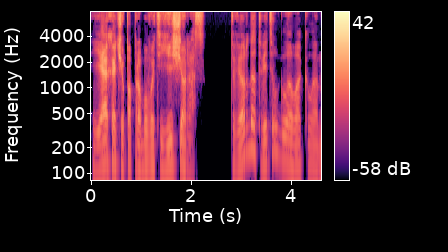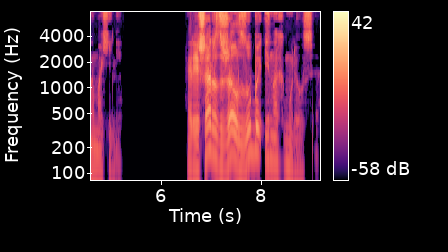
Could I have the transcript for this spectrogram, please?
«Я хочу попробовать еще раз», — твердо ответил глава клана Махини. Ришар сжал зубы и нахмурился.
